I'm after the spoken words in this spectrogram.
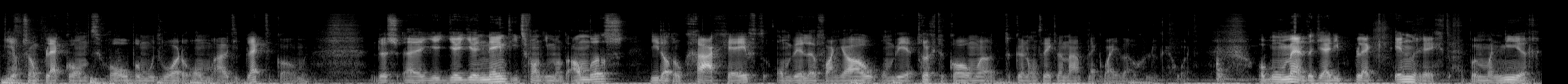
die op zo'n plek komt geholpen moet worden om uit die plek te komen. Dus eh, je, je, je neemt iets van iemand anders die dat ook graag geeft omwille van jou om weer terug te komen, te kunnen ontwikkelen naar een plek waar je wel gelukkig wordt. Op het moment dat jij die plek inricht op een manier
